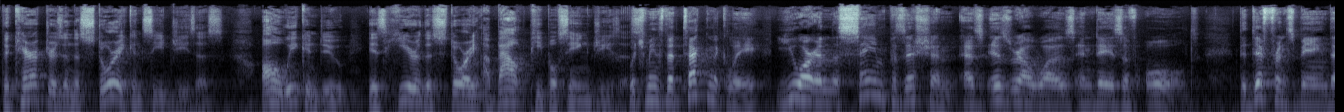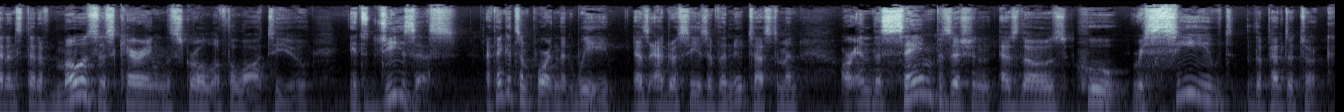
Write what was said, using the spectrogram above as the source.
The characters in the story can see Jesus all we can do is hear the story about people seeing Jesus. Which means that technically you are in the same position as Israel was in days of old. The difference being that instead of Moses carrying the scroll of the law to you, it's Jesus. I think it's important that we, as addressees of the New Testament, are in the same position as those who received the Pentateuch,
